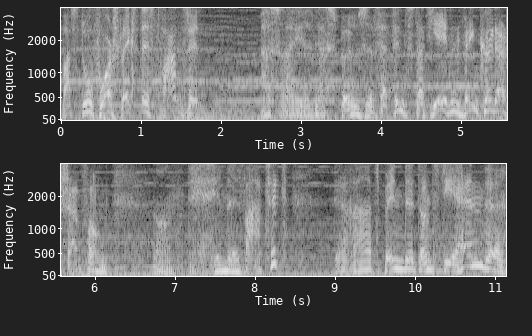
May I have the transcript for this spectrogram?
Was du vorschlägst, ist Wahnsinn. Azrael, das Böse verfinstert jeden Winkel der Schöpfung. Und der Himmel wartet? Der Rat bindet uns die Hände.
